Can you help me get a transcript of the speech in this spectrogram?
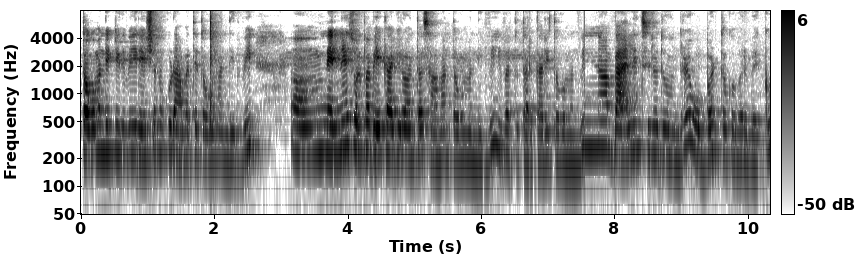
ತೊಗೊಂಬಂದಿಟ್ಟಿದ್ವಿ. ರೇಷನ್ನು ಕೂಡ ಆವತ್ತೇ ತೊಗೊಂಬಂದಿದ್ವಿ. ನಿನ್ನೆ ಸ್ವಲ್ಪ ಬೇಕಾಗಿರೋ ಅಂಥ ಸಾಮಾನು ತೊಗೊಂಬಂದಿದ್ವಿ, ಇವತ್ತು ತರಕಾರಿ ತೊಗೊಂಬಂದ್ವಿ. ಇನ್ನು ಬ್ಯಾಲೆನ್ಸ್ ಇರೋದು ಅಂದರೆ ಒಬ್ಬಟ್ಟು ತೊಗೊಬರ್ಬೇಕು.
